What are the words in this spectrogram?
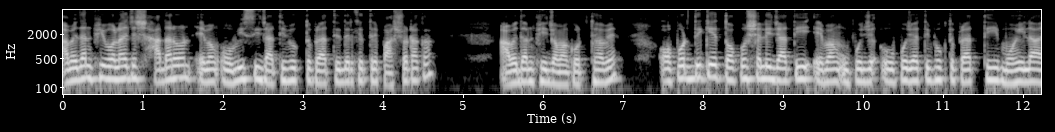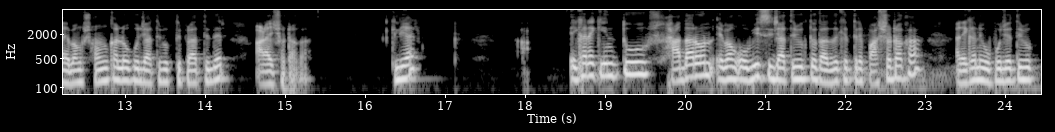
আবেদন ফি বলা হয়েছে সাধারণ এবং ওবিসি জাতিভুক্ত প্রার্থীদের ক্ষেত্রে পাঁচশো টাকা। আবেদন ফি জমা করতে হবে। অপরদিকে তপশিলি জাতি এবং উপজা, উপজাতিভুক্ত প্রার্থী, মহিলা এবং সংখ্যালঘু জাতিভুক্ত প্রার্থীদের আড়াইশো টাকা। ক্লিয়ার এখানে কিন্তু সাধারণ এবং ওবিসি জাতিভুক্ত তাদের ক্ষেত্রে পাঁচশো টাকা আর এখানে উপজাতিভুক্ত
